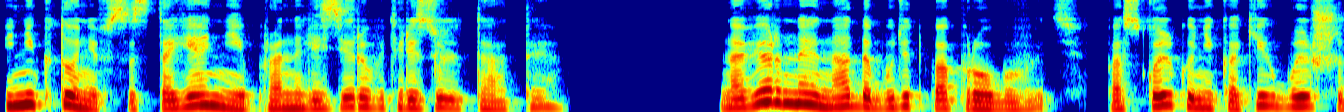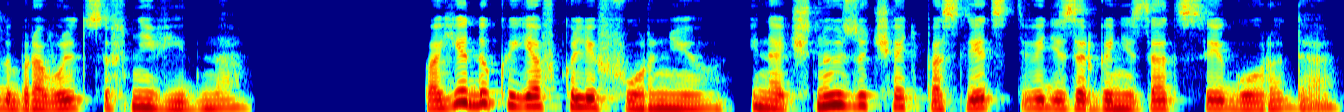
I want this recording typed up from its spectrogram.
и никто не в состоянии проанализировать результаты. Наверное, надо будет попробовать, поскольку никаких больше добровольцев не видно. Поеду-ка я в Калифорнию и начну изучать последствия дезорганизации города.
